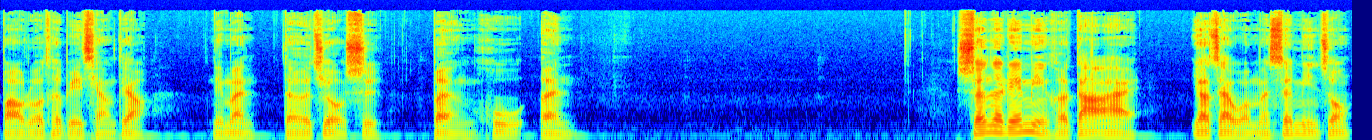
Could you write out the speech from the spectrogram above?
保罗特别强调：你们得救是本乎恩。神的怜悯和大爱要在我们生命中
